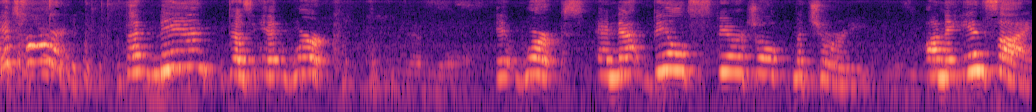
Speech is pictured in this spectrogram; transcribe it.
It's hard. But man, does it work. It works. And that builds spiritual maturity on the inside.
